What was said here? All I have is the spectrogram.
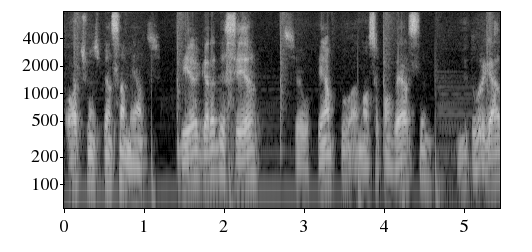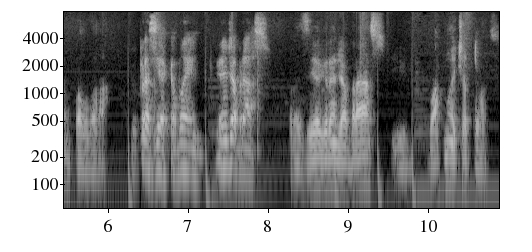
Ótimos pensamentos. Queria agradecer o seu tempo, a nossa conversa. Muito obrigado, Paulo Valar. Foi um prazer, Cabanha. Grande abraço. Prazer, grande abraço e boa noite a todos.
